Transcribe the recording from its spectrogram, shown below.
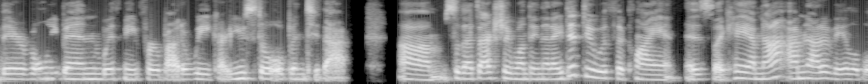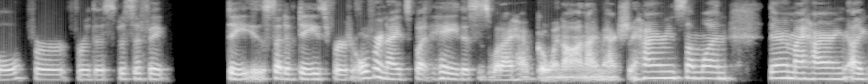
They've only been with me for about a week. Are you still open to that? Um, so that's actually one thing that i did do with the client is like hey i'm not i'm not available for for this specific day set of days for overnights but hey this is what i have going on. I'm actually hiring someone. They're in my hiring like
